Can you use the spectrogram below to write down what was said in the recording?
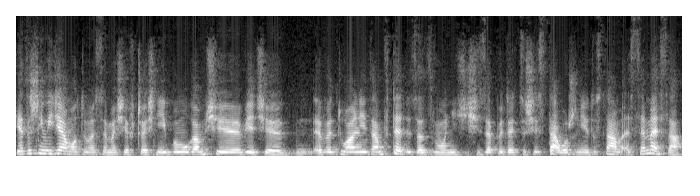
Ja też nie wiedziałam o tym SMS-ie wcześniej, bo mogłam się, wiecie, ewentualnie tam wtedy zadzwonić i się zapytać, co się stało, że nie dostałam SMS-a,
